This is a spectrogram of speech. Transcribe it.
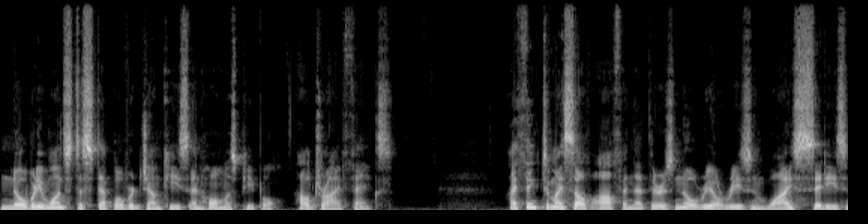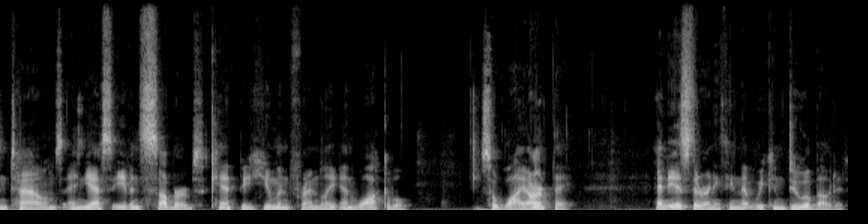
nobody wants to step over junkies and homeless people. I'll drive, thanks. I think to myself often that there is no real reason why cities and towns, and yes, even suburbs, can't be human friendly and walkable. So why aren't they? And is there anything that we can do about it?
